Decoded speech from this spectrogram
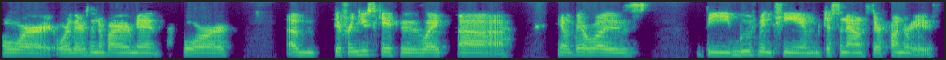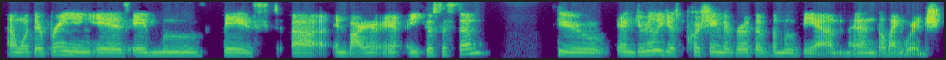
or or there's an environment for um, different use cases like uh, you know there was the movement team just announced their fundraise and what they're bringing is a move based uh, environment ecosystem to and really just pushing the growth of the move VM and the language.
